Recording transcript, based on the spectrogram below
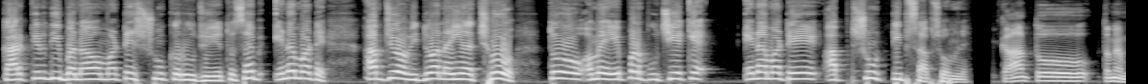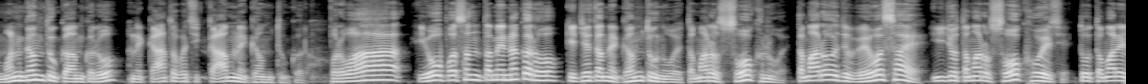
કારકિર્દી બનાવવા માટે શું કરવું જોઈએ? તો સાહેબ, એના માટે આપ જો વિદ્વાન અહીંયા છો, તો અમે એ પણ પૂછીએ કે એના માટે આપ શું ટિપ્સ આપશો અમને? કાં તો તમે મનગમતું કામ કરો અને કાં તો પછી કામને ગમતું કરો. પ્રવાહ એવો પસંદ તમે ન કરો કે જે તમને ગમતું ન હોય, તમારો શોખ ન હોય. તમારો જ વ્યવસાય એ જો તમારો શોખ હોય છે, તો તમારે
